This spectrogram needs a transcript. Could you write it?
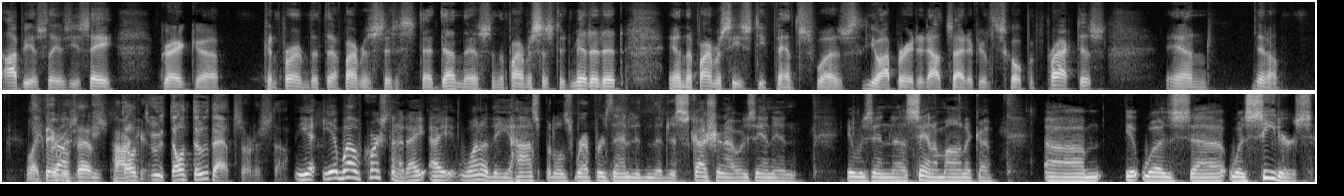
obviously, as you say, Greg. Uh, confirmed that the pharmacist had done this, and the pharmacist admitted it. And the pharmacy's defense was you operated outside of your scope of practice, and you know, like well, says, don't do don't do that sort of stuff. Yeah, yeah. Well, of course not. I, I one of the hospitals represented in the discussion I was in in it was in uh, Santa Monica. Um, it was uh, was Cedars,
